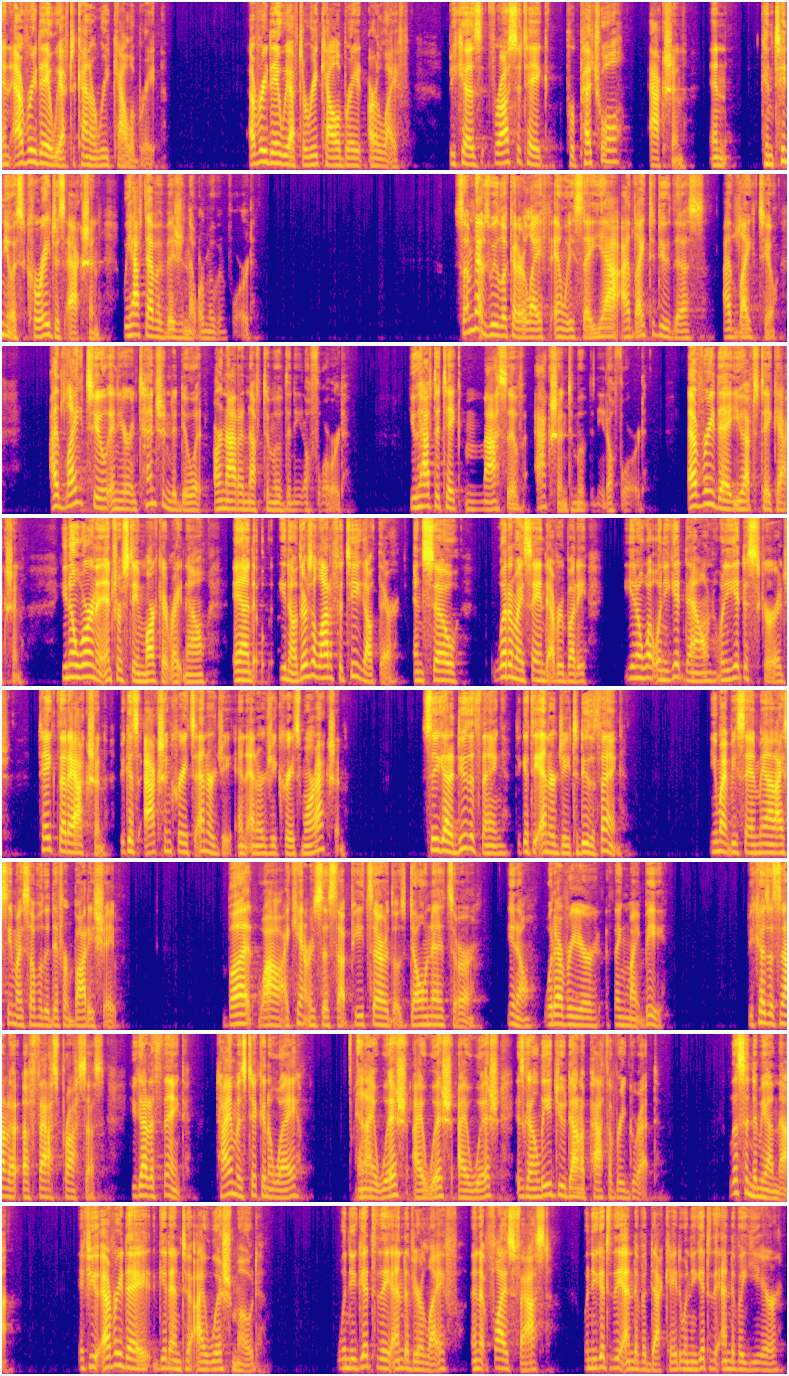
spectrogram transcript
And every day we have to kind of recalibrate. Every day we have to recalibrate our life because for us to take perpetual action and continuous, courageous action, we have to have a vision that we're moving forward. Sometimes we look at our life and we say, Yeah, I'd like to do this. I'd like to. I'd like to, and your intention to do it are not enough to move the needle forward. You have to take massive action to move the needle forward. Every day you have to take action. You know, we're in an interesting market right now, and, you know, there's a lot of fatigue out there. And so, what am I saying to everybody? You know what? When you get down, when you get discouraged, take that action because action creates energy and energy creates more action. So, you got to do the thing to get the energy to do the thing. You might be saying, man, I see myself with a different body shape. But wow, I can't resist that pizza or those donuts or, you know, whatever your thing might be. Because it's not a, a fast process. You got to think time is ticking away. And I wish, I wish, I wish is going to lead you down a path of regret. Listen to me on that. If you every day get into I wish mode, when you get to the end of your life, and it flies fast, when you get to the end of a decade, when you get to the end of a year,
